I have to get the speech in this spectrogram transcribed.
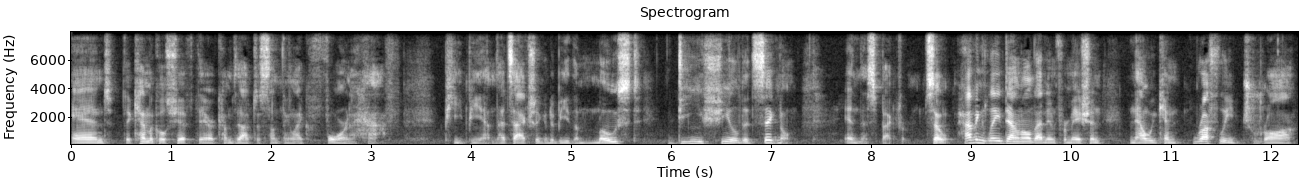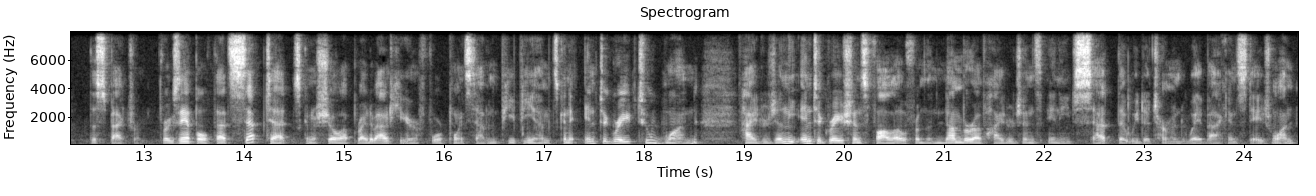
and the chemical shift there comes out to something like four and a half ppm. That's actually going to be the most de-shielded signal in the spectrum. So having laid down all that information, now we can roughly draw the spectrum. For example, that septet is going to show up right about here, 4.7 ppm. It's going to integrate to one hydrogen. The integrations follow from the number of hydrogens in each set that we determined way back in stage one.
